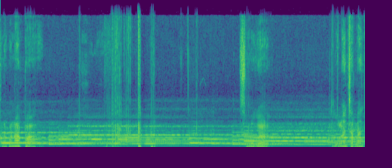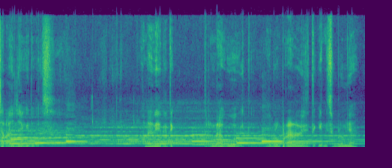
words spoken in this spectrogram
kenapa-napa. Semoga gue lancar-lancar aja gitu guys. Karena ini titik terendah gue gitu. Gue belum pernah ada di titik ini sebelumnya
